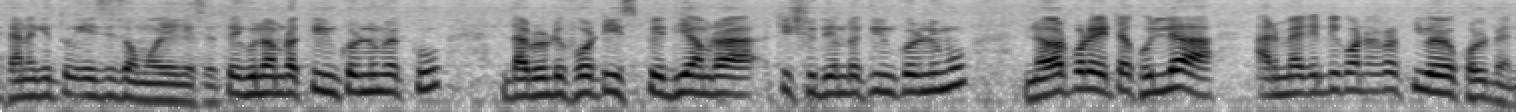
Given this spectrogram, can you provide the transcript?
এখানে কিন্তু এই যে জমা হয়ে গেছে। তো এগুলো আমরা ক্লিন করে নেব একটু। ডাব্লিউডি ফোর্টি স্প্রে দিয়ে আমরা টিস্যু দিয়ে আমরা ক্লিন করে নেব নেওয়ার পরে এটা খুললা আর ম্যাগনেটিক কন্ট্রাক্টর কীভাবে খুলবেন?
